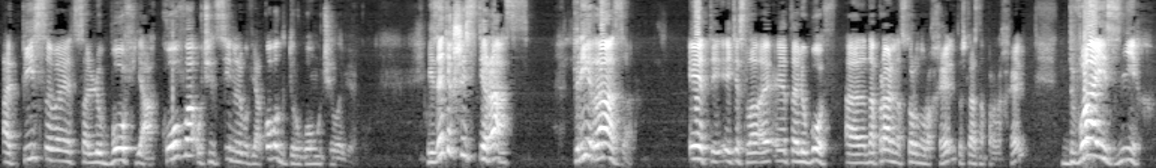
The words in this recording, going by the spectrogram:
описывается любовь Якова, очень сильная любовь Якова к другому человеку. Из этих шести раз, три раза эти, эти слова, эта любовь а, направлена в сторону Рахель, то есть сказано про Рахель. Два из них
